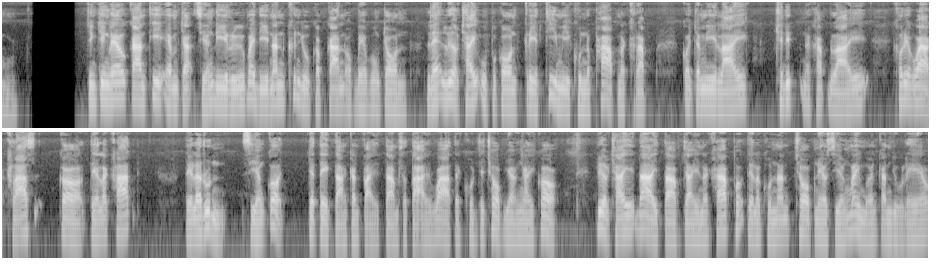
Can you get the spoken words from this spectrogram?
จริงๆแล้วการที่แอมจะเสียงดีหรือไม่ดีนั้นขึ้นอยู่กับการออกแบบวงจร และเลือกใช้อุปกรณ์เกรดที่มีคุณภาพนะครับ ก็จะมีหลายชนิดนะครับ หลายเขาเรียกว่าคลาสก็แต่ละคลาสแต่ละรุ่นเสียงก็จะแตกต่างกันไปตามสไตล์ว่าแต่คนจะชอบอย่างไงก็เลือกใช้ได้ตามใจนะครับ เพราะแต่ละคนนั้นชอบแนวเสียงไม่เหมือนกันอยู่แล้ว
